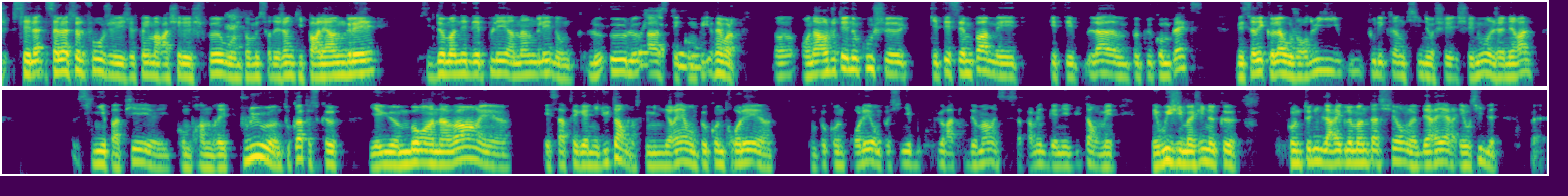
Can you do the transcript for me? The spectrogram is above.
c'est la, seule fois où j'ai failli m'arracher les cheveux, où on tombait sur des gens qui parlaient anglais, qui demandaient des plaies en anglais, donc le E, le A, c'était compliqué. Enfin voilà, euh, on a rajouté une couche euh, qui était sympa, mais qui était là un peu plus complexe. Mais c'est vrai que là, aujourd'hui, tous les clients qui signent chez, chez, nous, en général, signer papier, ils ne comprendraient plus, en tout cas, parce qu'il y a eu un bond en avant et, et, ça fait gagner du temps. Parce que mine de rien, on peut contrôler on peut contrôler, on peut signer beaucoup plus rapidement et ça, permet de gagner du temps. Mais, mais oui, j'imagine que compte tenu de la réglementation derrière et aussi de,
